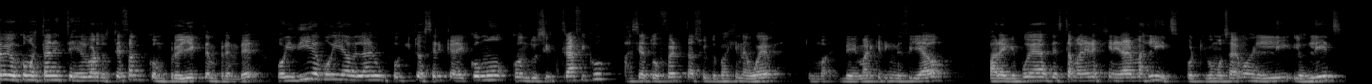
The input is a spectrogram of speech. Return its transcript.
Hola amigos, ¿cómo están? Este es Eduardo Estefan con Proyecto Emprender. Hoy día voy a hablar un poquito acerca de cómo conducir tráfico hacia tu oferta, hacia tu página web de marketing de afiliados para que puedas de esta manera generar más leads, porque como sabemos los leads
